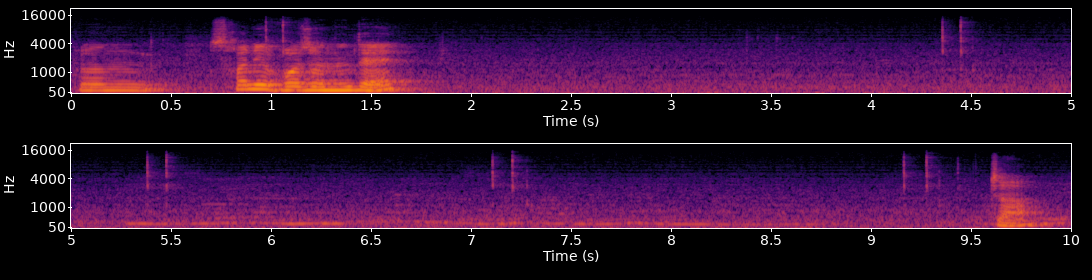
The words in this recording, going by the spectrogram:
그런 선이 그어졌는데 자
